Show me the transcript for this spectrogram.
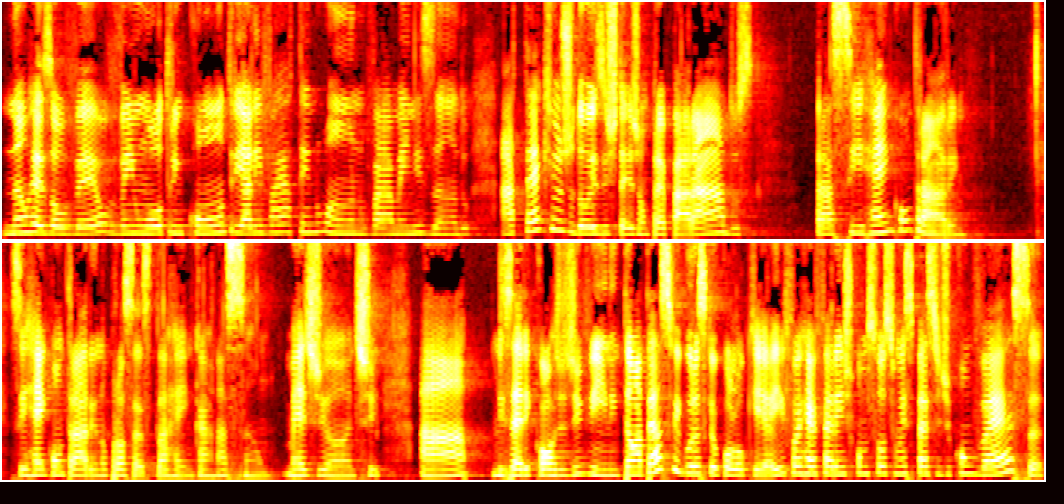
não resolveu, vem um outro encontro e ali vai atenuando, vai amenizando, até que os dois estejam preparados para se reencontrarem. Se reencontrarem no processo da reencarnação, mediante a misericórdia divina. Então, até as figuras que eu coloquei aí foi referente como se fosse uma espécie de conversa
